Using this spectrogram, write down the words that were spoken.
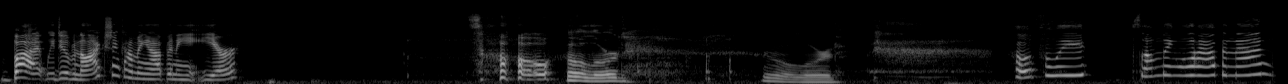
but we do have an election coming up in a year so Oh, Lord. Oh, Lord. hopefully something will happen then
